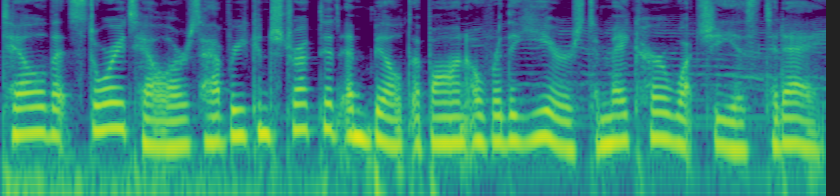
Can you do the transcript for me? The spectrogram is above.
Tale that storytellers have reconstructed and built upon over the years to make her what she is today.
